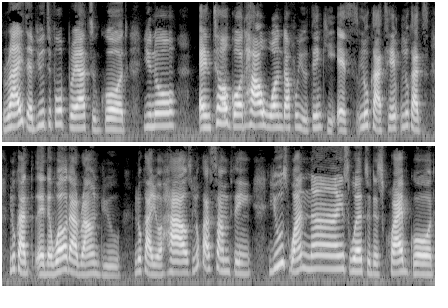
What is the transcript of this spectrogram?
Write a beautiful prayer to God, you know, and tell God how wonderful you think He is. Look at Him, look at look at uh, the world around you, look at your house, look at something. Use one nice word to describe God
